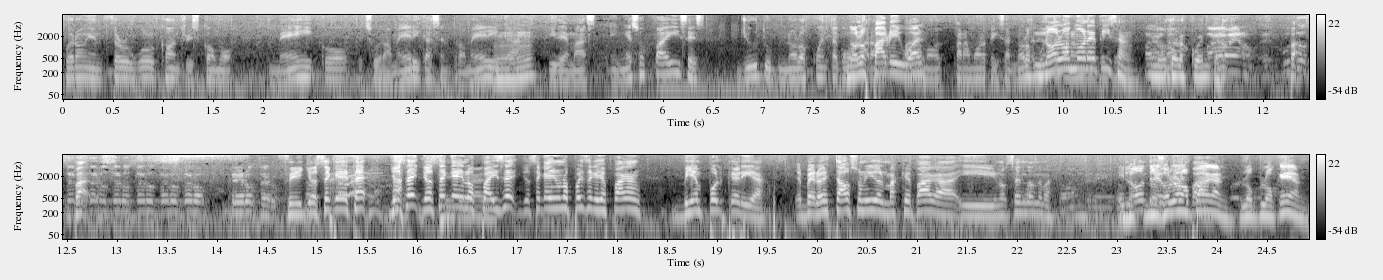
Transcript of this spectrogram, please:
fueron en third world countries como México, Sudamérica, Centroamérica y demás. En esos países YouTube no los cuenta como No los para- paga igual. para, mo- para monetizar. No los, ¿No cuenta los monetizan? No te los pa- Sí, yo sé que está, yo sé, yo sé que en los países, yo sé que hay unos países que ellos pagan bien porquería, pero es Estados Unidos el más que paga y no sé en dónde más. Y no, no solo lo pagan, lo bloquean.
